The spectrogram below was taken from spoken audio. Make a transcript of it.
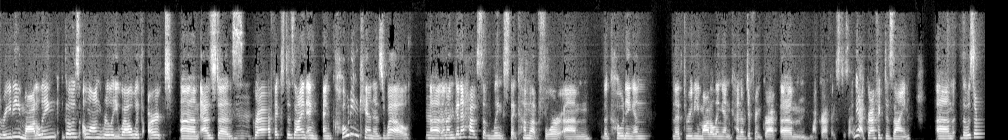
3D modeling goes along really well with art, um, as does Mhm. graphics design and, and coding can as well. Um, and I'm going to have some links that come up for um, the coding and the 3D modeling and kind of different graph, um, not graphics design, yeah, graphic design. Um, those are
